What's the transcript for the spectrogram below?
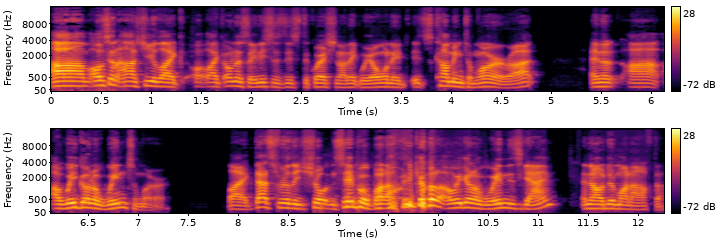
I was gonna ask you, like, like honestly, this is this is the question. I think we all need. It's coming tomorrow, right? And uh, are we gonna win tomorrow? Like, that's really short and simple. But are we gonna are we gonna win this game? And then I'll do mine after.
